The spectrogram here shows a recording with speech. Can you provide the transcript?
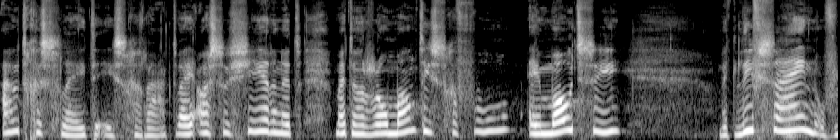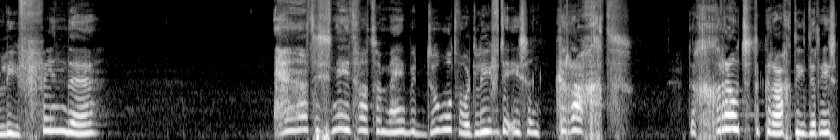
uitgesleten is geraakt. Wij associëren het met een romantisch gevoel, emotie, met lief zijn of lief vinden. En dat is niet wat ermee bedoeld wordt. Liefde is een kracht. De grootste kracht die er is.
